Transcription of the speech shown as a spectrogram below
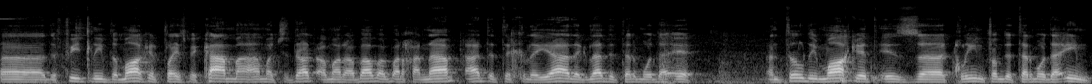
uh, the feet leave the marketplace, bekama, how much is that? Amar Abav al Barhanam ad techleya reglad termoda'eh. Until the market is uh, clean from the termodaim.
